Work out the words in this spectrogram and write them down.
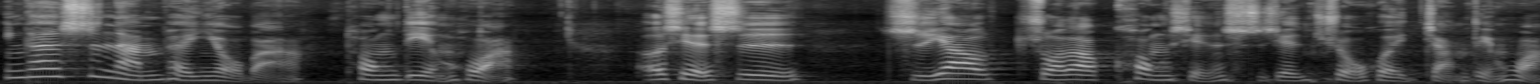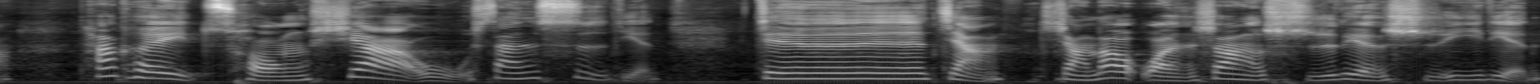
应该是男朋友吧通电话，而且是只要抓到空闲时间就会讲电话。他可以从下午三四点。讲讲讲到晚上十点十一点，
